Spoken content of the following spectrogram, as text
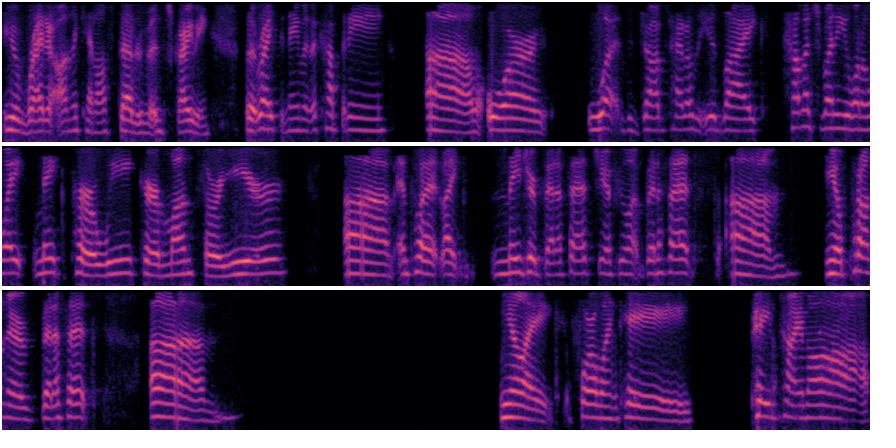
you write it on the candle instead of inscribing. But write the name of the company um, or what the job title that you'd like, how much money you want to make per week or month or year, um, and put like major benefits. You know, if you want benefits, um, you know, put on their benefits um you know like 401k paid time off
